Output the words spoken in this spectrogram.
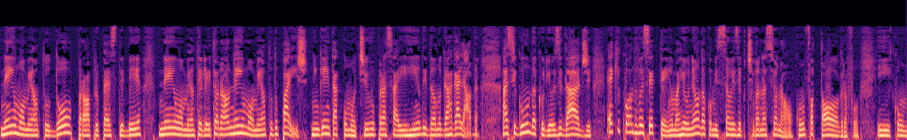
Nem o momento do próprio PSDB, nem o momento eleitoral, nem o momento do país. Ninguém está com motivo para sair rindo e dando gargalhada. A segunda curiosidade é que quando você tem uma reunião da Comissão Executiva Nacional com um fotógrafo e com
